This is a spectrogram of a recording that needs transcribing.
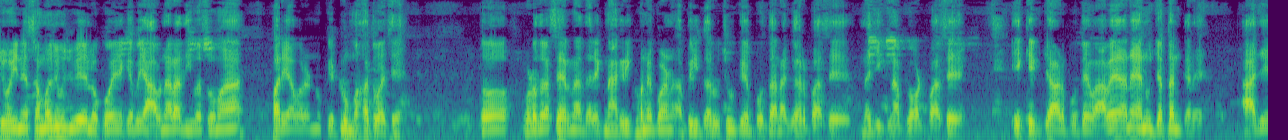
જોઈને સમજવું જોઈએ લોકોએ કે ભાઈ આવનારા દિવસોમાં પર્યાવરણનું કેટલું મહત્વ છે. તો વડોદરા શહેરના દરેક નાગરિકોને પણ અપીલ કરું છું કે પોતાના ઘર પાસે, નજીકના પ્લોટ પાસે એક એક ઝાડ પોતે વાવે અને એનું જતન કરે. આજે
